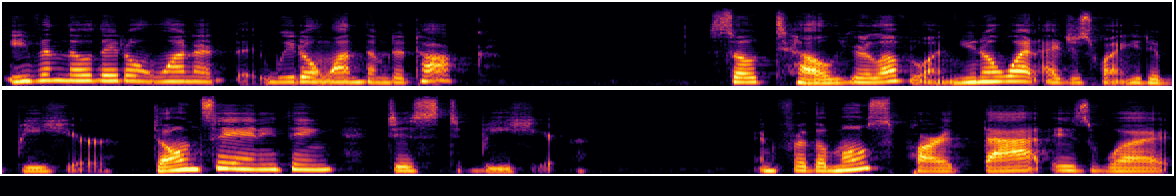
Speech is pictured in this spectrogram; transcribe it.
even though they don't want it, we don't want them to talk. So tell your loved one, you know what? I just want you to be here. Don't say anything, just be here. And for the most part, that is what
